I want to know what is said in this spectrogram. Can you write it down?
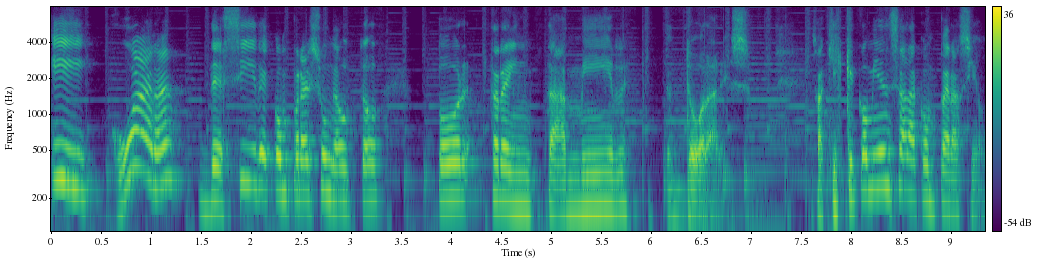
y Juana decide comprarse un auto por 30 mil dólares. Aquí es que comienza la comparación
